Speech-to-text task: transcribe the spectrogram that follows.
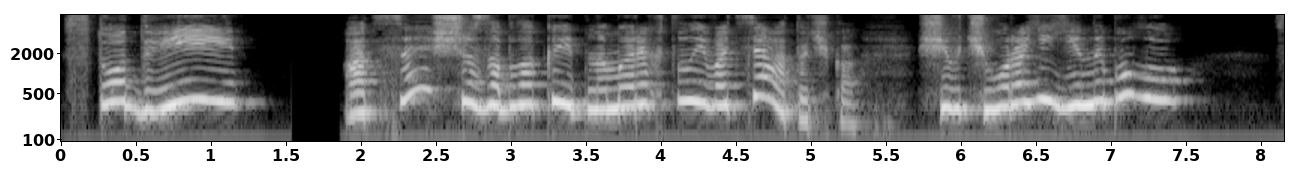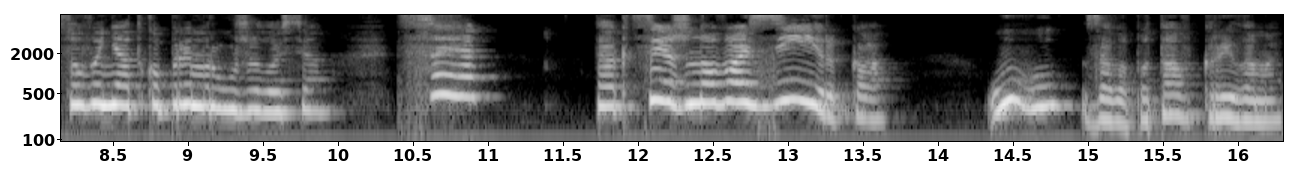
сто дві. А це що за блакитна мерехтлива цяточка? Ще вчора її не було. Совенятко примружилося. Це, так це ж нова зірка. Угу залопотав крилами.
